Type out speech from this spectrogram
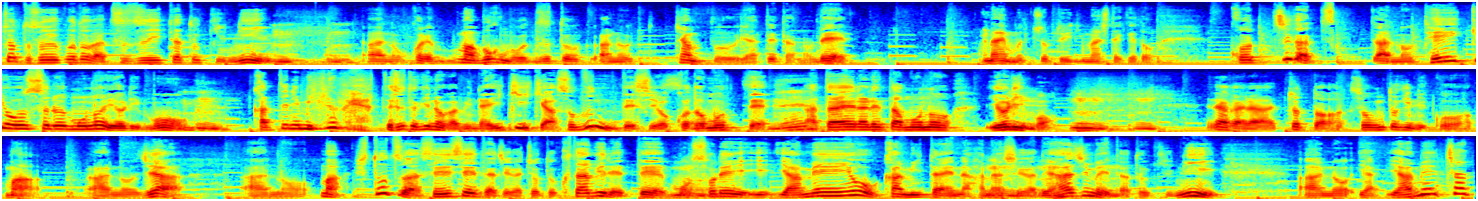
ちょっとそういうことが続いた時に、うんうん。あのこれ、まあ、僕もずっとあのキャンプやってたので前もちょっと言いましたけどこっちがつあの提供するものよりも、ん。勝手にみんながやってる時の方がみんな生き生き遊ぶんですよ子供って、ね与えられたものよりも、うんうんだからちょっとその時にこうまああのじゃああのまあ一つは先生たちがちょっとくたびれてもうそれやめようかみたいな話が出始めた時に、あのいややめちゃっ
